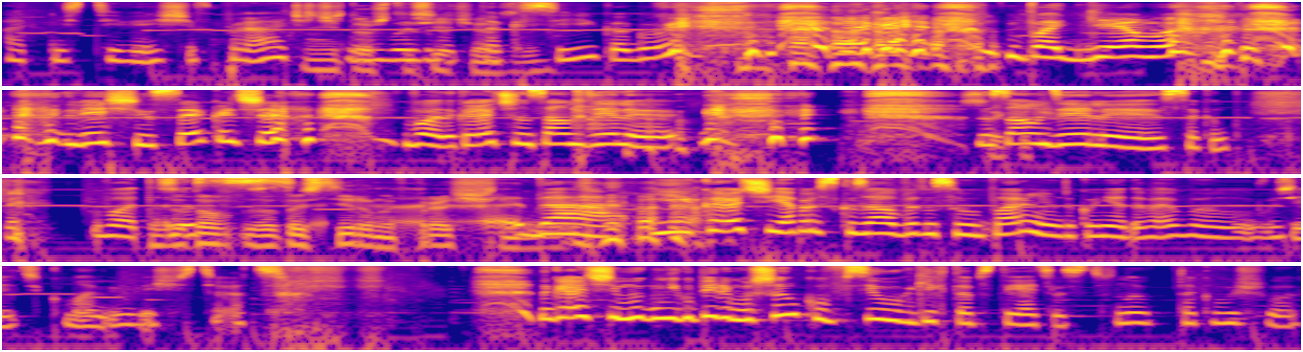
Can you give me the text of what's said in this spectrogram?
отнести вещи в прачечную, Не то, что вызвать сейчас, да. такси, как бы. Богема. Вещи Секача. Вот, короче, на самом деле... На самом деле, секонд. Вот. Зато, нас- зато стираны в Э. Да, и, короче, я просто сказала об этом своему парню, он такой, нет, давай будем возить к маме вещи стираться. Ну, короче, мы не купили машинку в силу каких-то обстоятельств. Ну, так вышло.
